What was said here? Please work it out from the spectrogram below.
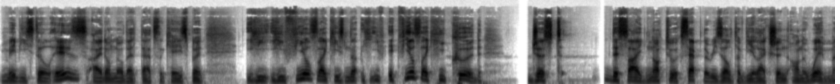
maybe still is. I don't know that that's the case, but he he feels like he's not. He, it feels like he could just decide not to accept the result of the election on a whim,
